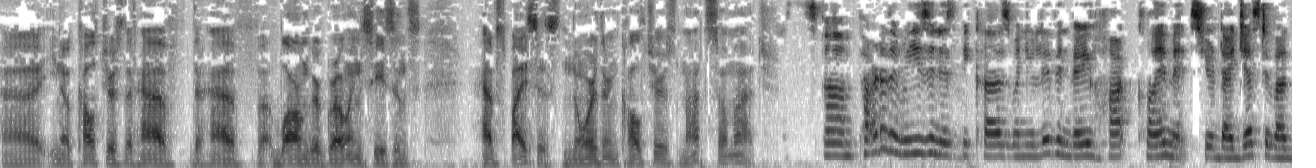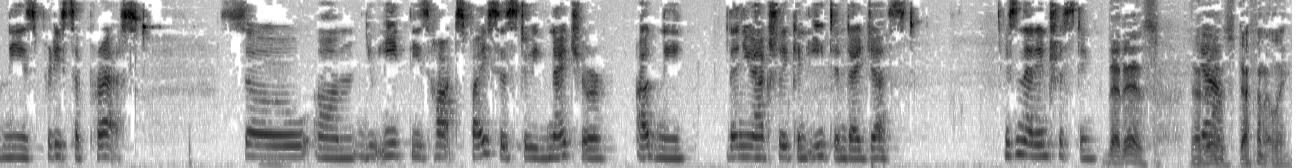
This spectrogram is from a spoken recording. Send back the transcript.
Uh, you know, cultures that have that have uh, longer growing seasons have spices. Northern cultures, not so much. Um, part of the reason is because when you live in very hot climates, your digestive agni is pretty suppressed. So um, you eat these hot spices to ignite your agni, then you actually can eat and digest. Isn't that interesting? That is. That yeah. is definitely.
